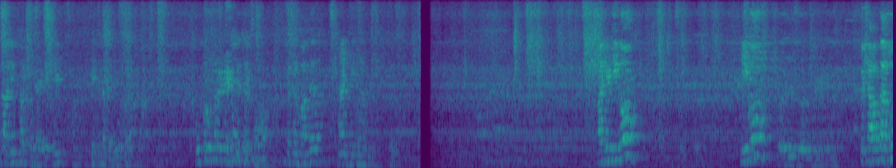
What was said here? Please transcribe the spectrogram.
नाली फर्क हो जाएगा ये खींचना पड़ेगा ऊपर ऊपर ऊपर टेट से रखो ढक्कन बंद है हाँ जी हाँ जी आगे ठीक हो ठीक हो पेशाब कर लो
